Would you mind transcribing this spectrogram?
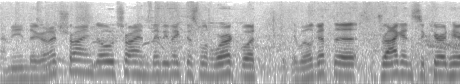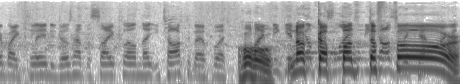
I mean, they're going to try and go, try and maybe make this one work, but they will get the dragon secured here by Clade, who does have the cyclone that you talked about. But oh, knock up, on the floor!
